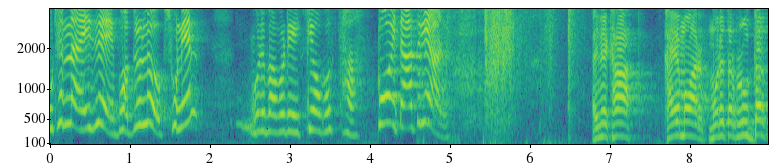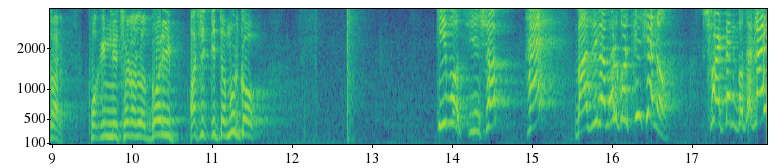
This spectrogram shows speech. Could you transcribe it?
উঠেন না এই যে ভদ্রলোক শুনেন? ওরে বাবারে কি অবস্থা? কই তাড়াতাড়ি আন। এই নে খা খাইয়ে মর মরে তারপর উদ্ধার কর। ফকিন্নি ছোট লোক গরিব অশিক্ষিত মূর্খ। কি বলছিস এসব? হ্যাঁ? বাজি ব্যবহার করছিস কেন? শয়তান কোথাকার?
